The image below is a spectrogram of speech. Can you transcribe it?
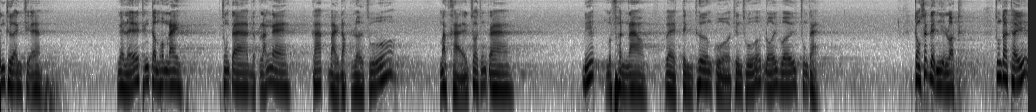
Kính thưa anh chị em, Ngày lễ Thánh Tâm hôm nay, Chúng ta được lắng nghe Các bài đọc lời Chúa Mặc khải cho chúng ta Biết một phần nào Về tình thương của Thiên Chúa Đối với chúng ta. Trong sách đệ nhị luật, Chúng ta thấy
